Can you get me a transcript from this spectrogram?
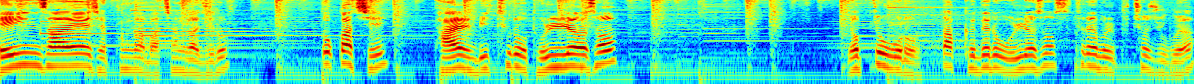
개인사의 제품과 마찬가지로 똑같이 발 밑으로 돌려서 옆쪽으로 딱 그대로 올려서 스트랩을 붙여주고요.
